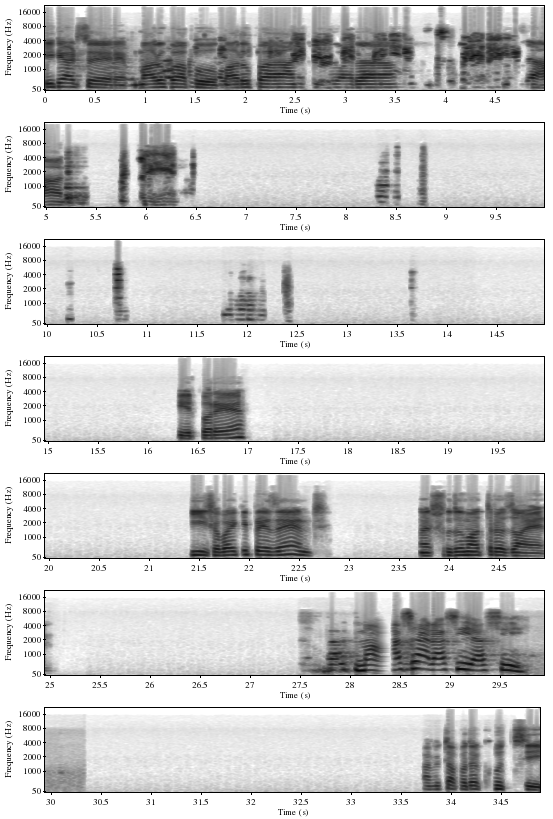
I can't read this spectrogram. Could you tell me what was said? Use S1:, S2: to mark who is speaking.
S1: ঠিক আছে মারুপা আপু মারুপা এরপরে কি সবাই কি প্রেজেন্ট না শুধুমাত্র জয়েন
S2: না স্যার আসি আসি
S1: আমি তো আপনাদের খুঁজছি।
